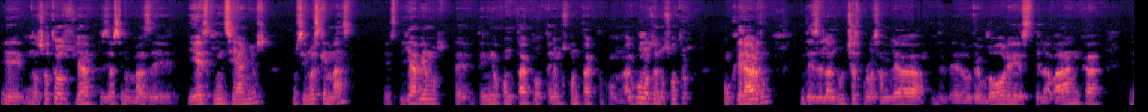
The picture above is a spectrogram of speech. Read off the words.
nosotros ya desde hace más de 10, 15 años, o si no es que más, este, ya habíamos tenido contacto o tenemos contacto con algunos de nosotros, con Gerardo, desde las luchas por la asamblea de, deudores, de la banca, eh,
